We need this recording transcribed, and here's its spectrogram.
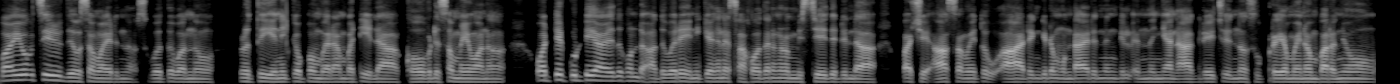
ബയോപ്സി ദിവസമായിരുന്നു. സുഹൃത്ത് വന്നു. പൃഥ്വി എനിക്കൊപ്പം വരാൻ പറ്റിയില്ല. കോവിഡ് സമയമാണ്. ഒറ്റക്കുട്ടിയായതുകൊണ്ട് അതുവരെ എനിക്കങ്ങനെ സഹോദരങ്ങളെ മിസ് ചെയ്തിട്ടില്ല. പക്ഷേ ആ സമയത്ത് ആരെങ്കിലും ഉണ്ടായിരുന്നെങ്കിൽ എന്ന് ഞാൻ ആഗ്രഹിച്ചിരുന്നു സുപ്രിയ മേനോൻ പറഞ്ഞു.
